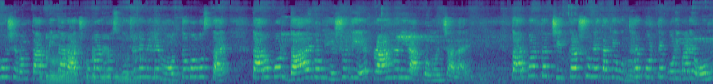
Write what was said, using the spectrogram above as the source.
ঘোষ এবং তার পিতা রাজকুমার ঘোষ দুজনে মিলে মদ্যপ অবস্থায় তার উপর দা এবং হেসো দিয়ে প্রাণহানির আক্রমণ চালায়। তারপর তার চিৎকার শুনে তাকে উদ্ধার করতে পরিবারের অন্য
